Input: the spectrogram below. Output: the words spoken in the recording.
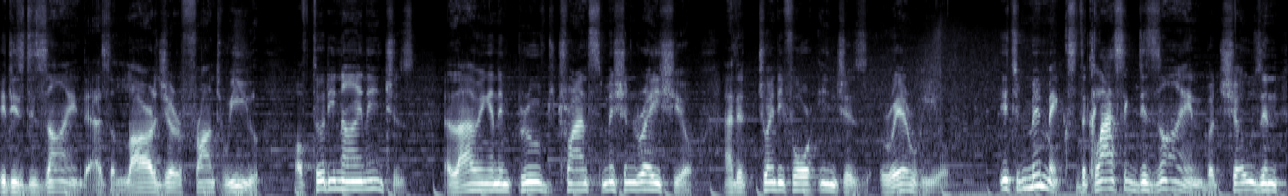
It is designed as a larger front wheel of 39 inches, allowing an improved transmission ratio and a 24 inches rear wheel. It mimics the classic design but shows in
